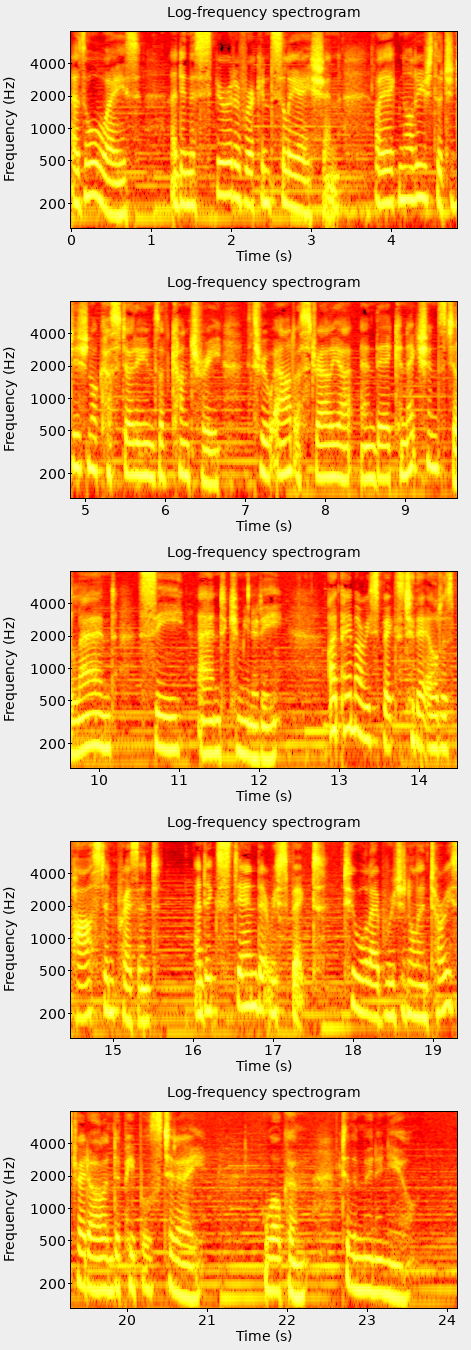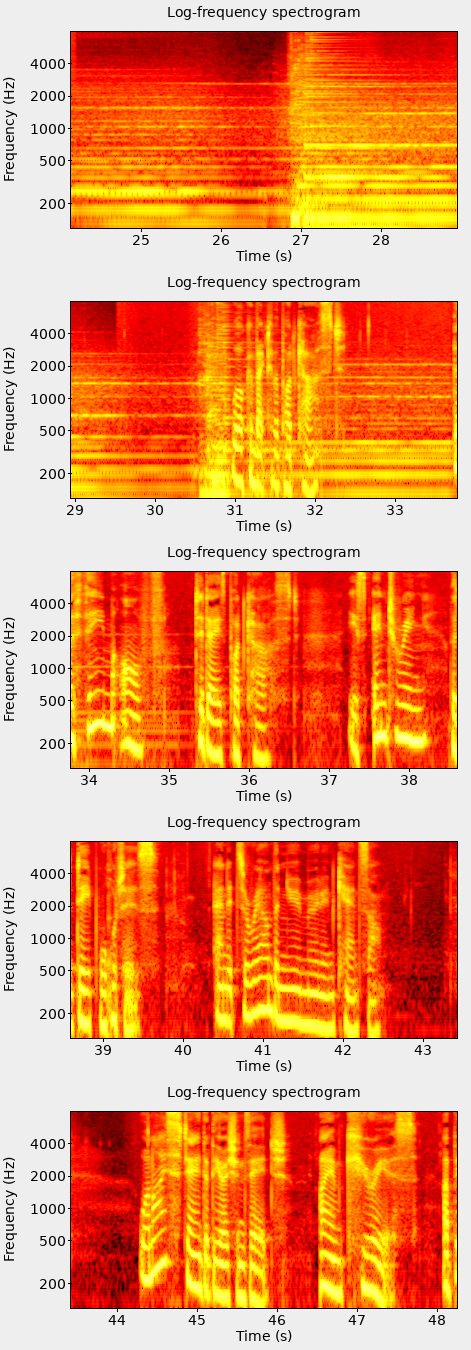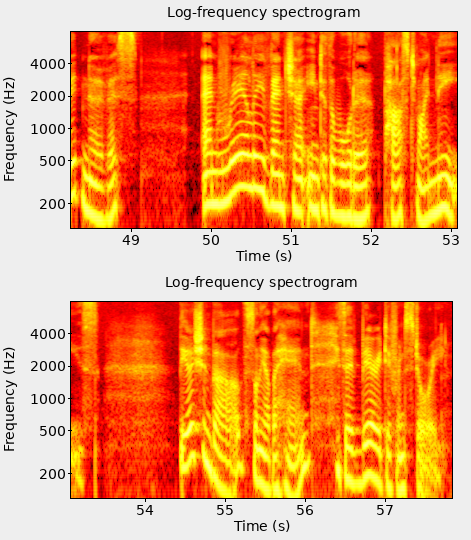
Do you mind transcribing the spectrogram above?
As always, and in the spirit of reconciliation, I acknowledge the traditional custodians of country throughout Australia and their connections to land, sea, and community. I pay my respects to their elders past and present and extend that respect to all Aboriginal and Torres Strait Islander peoples today. Welcome to the Moon and You. Welcome back to the podcast. The theme of today's podcast is entering the deep waters, and it's around the new moon in Cancer. When I stand at the ocean's edge, I am curious, a bit nervous, and rarely venture into the water past my knees. The ocean baths, on the other hand, is a very different story.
